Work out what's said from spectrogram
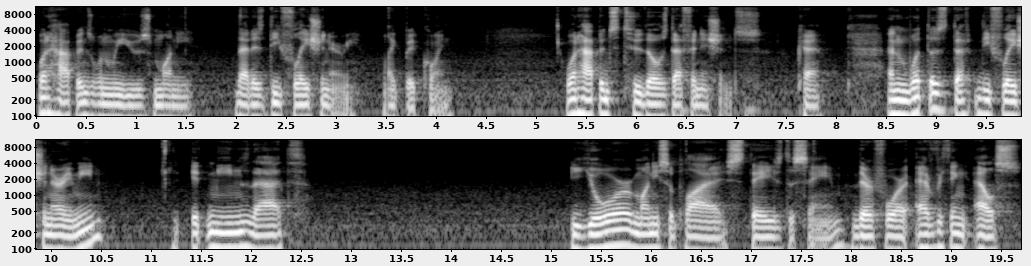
What happens when we use money that is deflationary, like Bitcoin? what happens to those definitions? Okay. And what does def- deflationary mean? It means that your money supply stays the same, therefore, everything else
